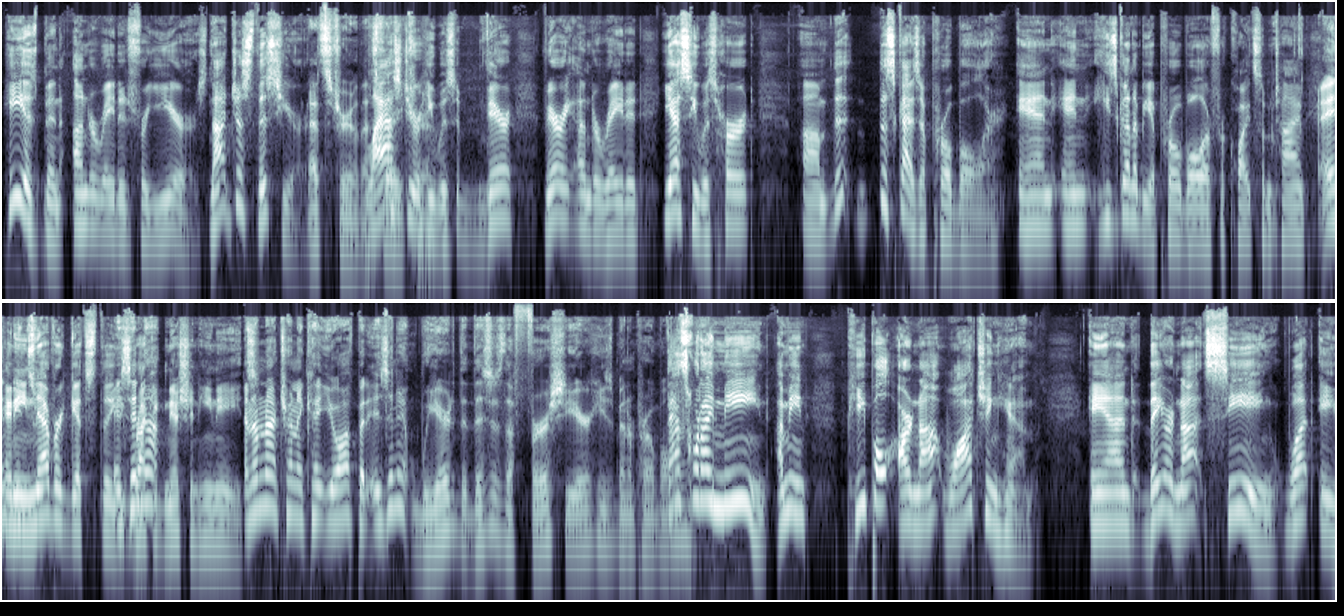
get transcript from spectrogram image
He has been underrated for years, not just this year. That's true. That's Last year true. he was very, very underrated. Yes, he was hurt. Um, th- this guy's a Pro Bowler, and and he's going to be a Pro Bowler for quite some time, And and, he never gets the it not- recognition he needs. And I'm not trying to cut you off, but isn't it weird that this is the first year he's been a Pro Bowler? That's what I mean. I mean, people are not watching him and they are not seeing what a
